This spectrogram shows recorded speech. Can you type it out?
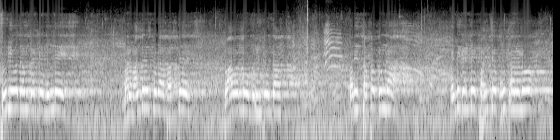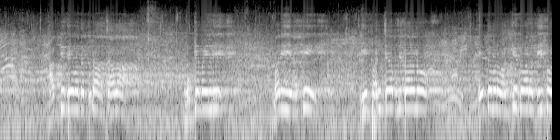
సూర్యోదయం కంటే ముందే మనమందరం కూడా భక్త భావంలో మునిగిపోతాం మరి తప్పకుండా ఎందుకంటే పంచభూతాలలో అగ్ని దేవత కూడా చాలా ముఖ్యమైంది. మరి ఈ అగ్ని ఈ పంచభూతాలలో అయితే మనం అగ్ని ద్వారా దీపం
